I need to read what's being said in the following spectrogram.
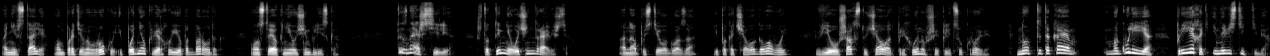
Они встали, он протянул руку и поднял кверху ее подбородок. Он стоял к ней очень близко. «Ты знаешь, Силия, что ты мне очень нравишься». Она опустила глаза и покачала головой. В ее ушах стучало от прихлынувшей к лицу крови. «Но ты такая... Могу ли я приехать и навестить тебя?»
